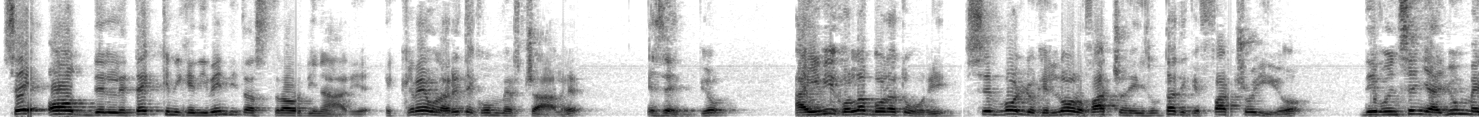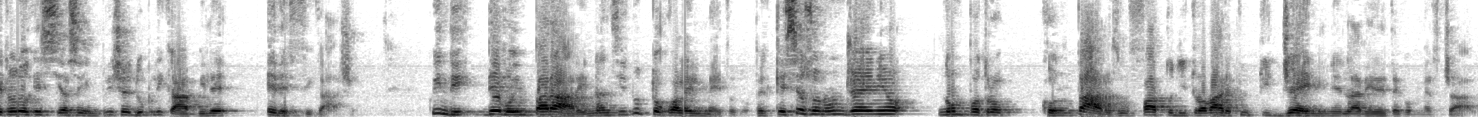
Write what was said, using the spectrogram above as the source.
Se ho delle tecniche di vendita straordinarie e creo una rete commerciale, esempio, ai miei collaboratori, se voglio che loro facciano i risultati che faccio io, devo insegnargli un metodo che sia semplice, duplicabile ed efficace. Quindi devo imparare innanzitutto qual è il metodo, perché se sono un genio non potrò contare sul fatto di trovare tutti i geni nella rete commerciale.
